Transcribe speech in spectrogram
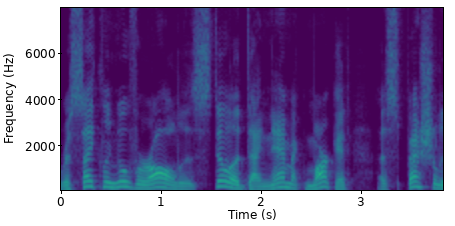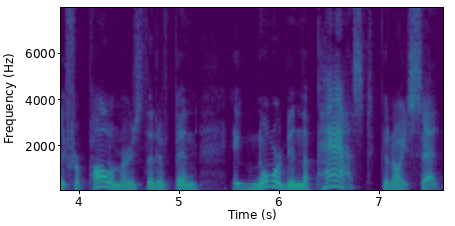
Recycling overall is still a dynamic market, especially for polymers that have been ignored in the past, Gneuss said.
